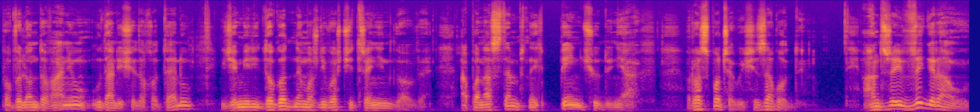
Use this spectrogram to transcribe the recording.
Po wylądowaniu udali się do hotelu, gdzie mieli dogodne możliwości treningowe, a po następnych pięciu dniach rozpoczęły się zawody. Andrzej wygrał,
